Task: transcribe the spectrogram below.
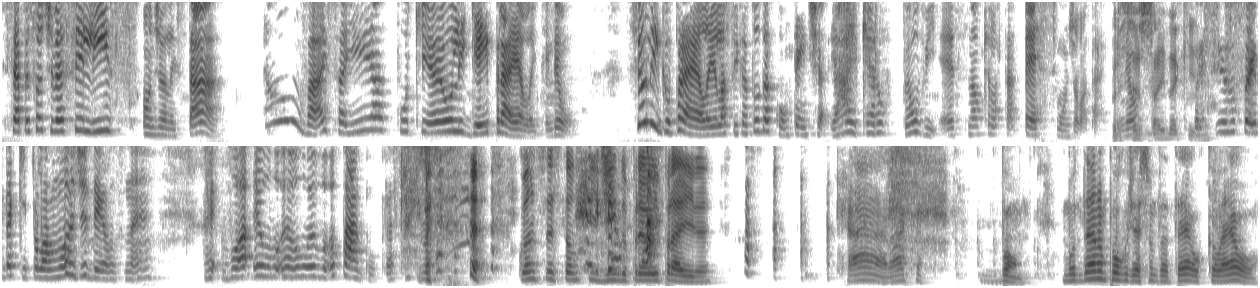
se a pessoa estiver feliz onde ela está, ela não vai sair porque eu liguei pra ela, entendeu? Se eu ligo pra ela e ela fica toda contente, ai, eu quero ouvir, é sinal que ela tá péssima onde ela tá, entendeu? Preciso sair daqui. né? Preciso sair daqui, pelo amor de Deus, né? Eu, vou- eu, eu, eu, eu pago pra sair. Quanto vocês estão pedindo pra eu ir pra aí, né? Caraca. Bom, mudando um pouco de assunto até, o Cléo.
